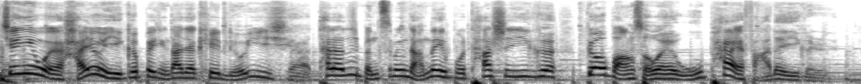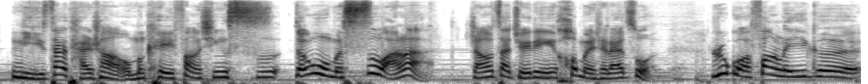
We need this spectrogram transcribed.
菅义伟还有一个背景，大家可以留意一下，他在日本自民党内部，他是一个标榜所谓无派阀的一个人。你在台上，我们可以放心撕，等我们撕完了，然后再决定后面谁来做。如果放了一个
